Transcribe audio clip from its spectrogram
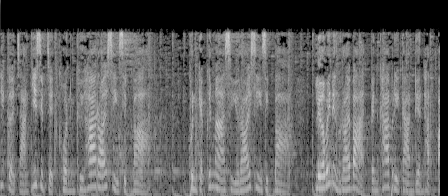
ที่เกิดจาก 27 คนคือ 540 บาท คุณเก็บขึ้นมา 440 บาท เหลือไว้ 100 บาทเป็นค่าบริการเดือนถัดไป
